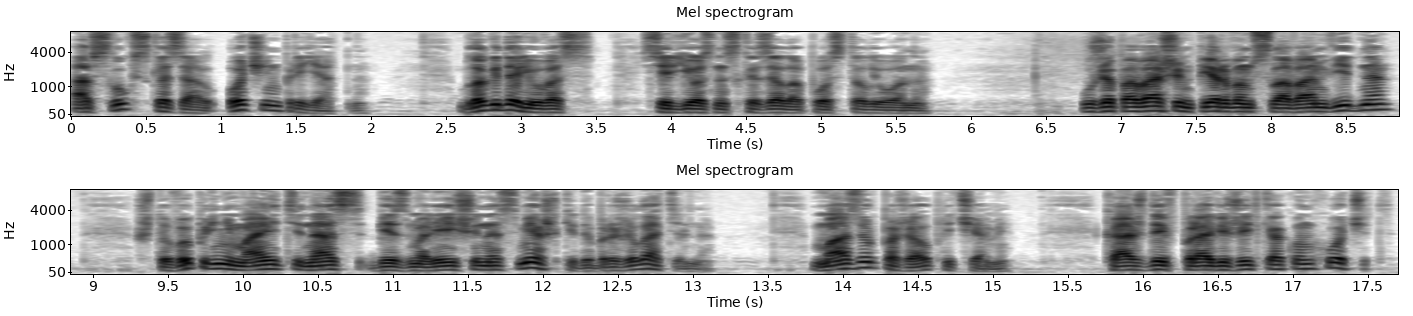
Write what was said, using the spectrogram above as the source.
А вслух сказал, очень приятно. Благодарю вас, серьезно сказал апостол Иона. Уже по вашим первым словам видно, что вы принимаете нас без малейшей насмешки, доброжелательно. Мазур пожал плечами. Каждый вправе жить, как он хочет.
